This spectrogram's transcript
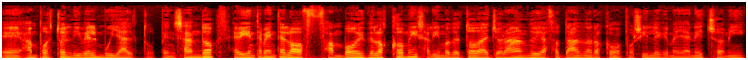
eh, han puesto el nivel muy alto, pensando, evidentemente los fanboys de los cómics salimos de todas llorando y azotándonos cómo es posible que me hayan hecho a mí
